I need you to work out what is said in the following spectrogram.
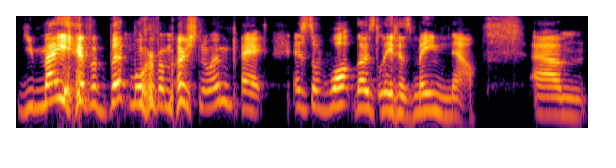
you may have a bit more of emotional impact as to what those letters mean now. Um,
